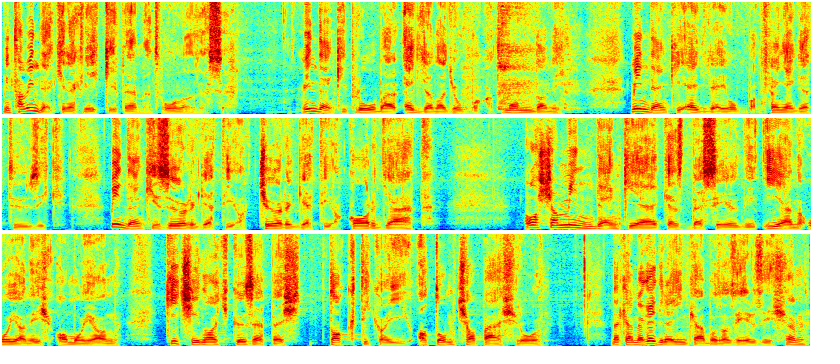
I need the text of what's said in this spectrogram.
mintha mindenkinek végképp elment volna az esze. Mindenki próbál egyre nagyobbakat mondani, mindenki egyre jobban fenyegetőzik, mindenki zörgeti, a csörgeti a kardját, lassan mindenki elkezd beszélni ilyen, olyan és amolyan kicsi, nagy, közepes taktikai atomcsapásról, Nekem meg egyre inkább az az érzésem,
